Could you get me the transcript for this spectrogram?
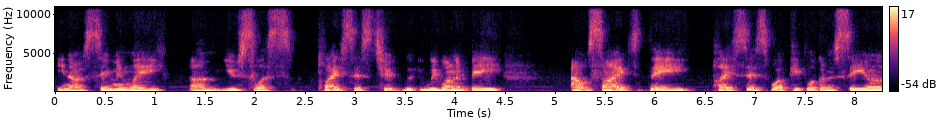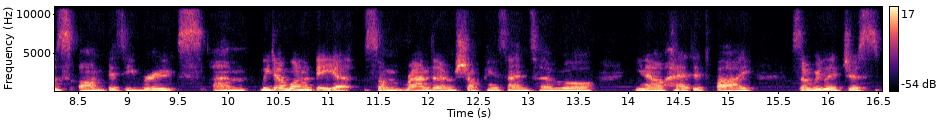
you know, seemingly um, useless places to we, we want to be outside the places where people are going to see us on busy routes. Um, we don't want to be at some random shopping center or you know headed by some religious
